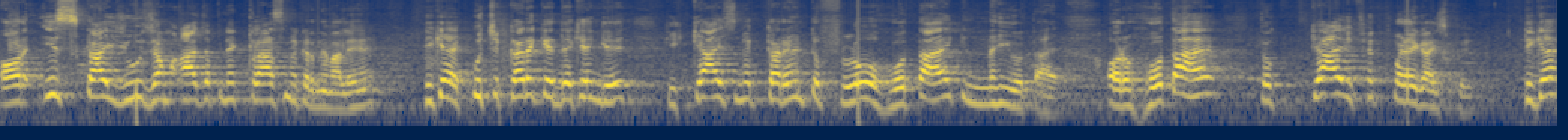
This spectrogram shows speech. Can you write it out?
और इसका यूज़ हम आज अपने क्लास में करने वाले हैं। ठीक है, कुछ करके देखेंगे कि क्या इसमें करंट फ्लो होता है कि नहीं होता है। और होता है तो क्या इफ़ेक्ट पड़ेगा इस पर ठीक है?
